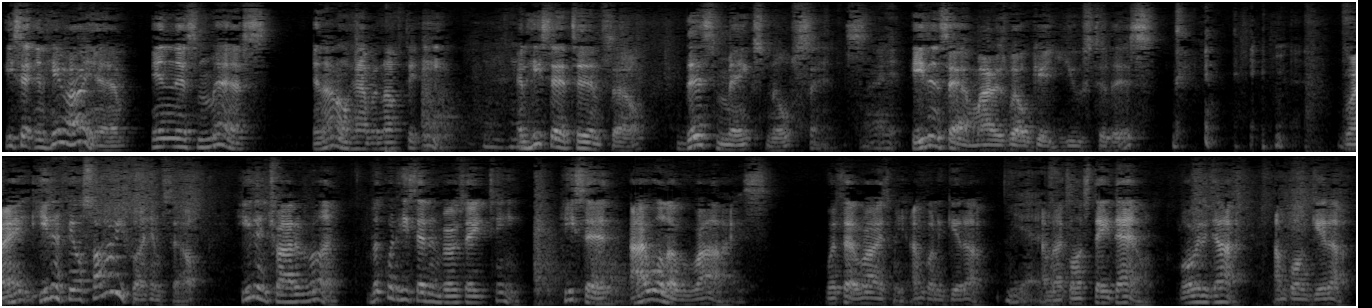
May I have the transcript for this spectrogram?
He said, and here I am in this mess, and I don't have enough to eat. Mm-hmm. And he said to himself, this makes no sense. Right. He didn't say, I might as well get used to this. right? He didn't feel sorry for himself. He didn't try to run. Look what he said in verse 18. He said, I will arise. What's that rise mean? I'm going to get up. Yes. I'm not going to stay down. Glory to God. I'm going to get up.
